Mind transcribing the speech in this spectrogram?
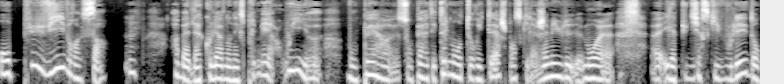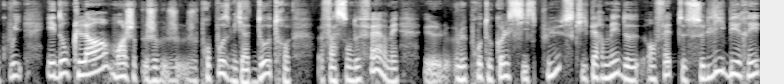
ont pu vivre ça? Ah ben de la colère non exprimée. Oui, euh, mon père, euh, son père était tellement autoritaire, je pense qu'il a jamais eu le mot. Euh, il a pu dire ce qu'il voulait, donc oui. Et donc là, moi je, je, je, propose, mais il y a d'autres façons de faire, mais le protocole 6 qui permet de en fait de se libérer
